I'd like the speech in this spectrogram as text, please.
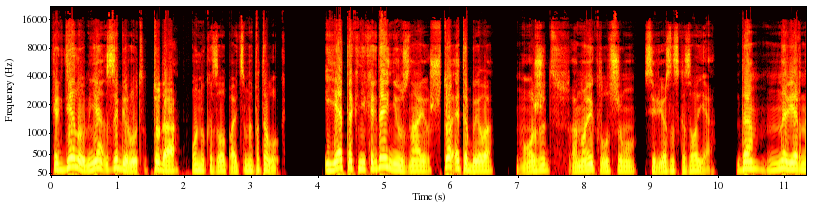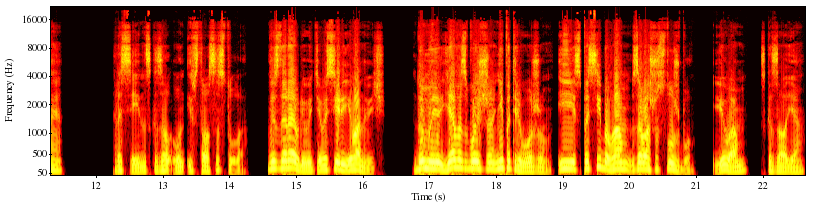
как дело у меня заберут туда, он указал пальцем на потолок. И я так никогда и не узнаю, что это было. Может, оно и к лучшему, серьезно сказал я. Да, наверное. Рассеянно сказал он и встал со стула. Выздоравливайте, Василий Иванович. Думаю, я вас больше не потревожу. И спасибо вам за вашу службу. И вам, сказал я.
